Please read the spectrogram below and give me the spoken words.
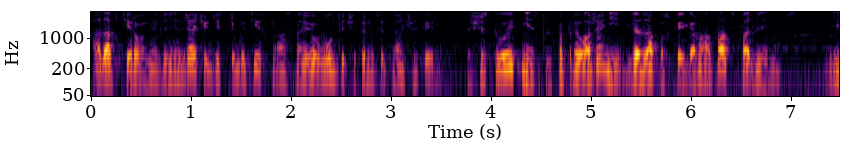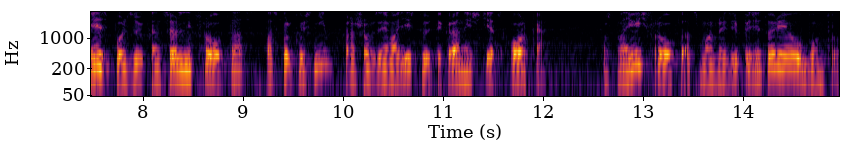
адаптированный для незрячих дистрибутив на основе Ubuntu 14.04. Существует несколько приложений для запуска игр нотации под Linux. Я использую консольный FrowPtats, поскольку с ним хорошо взаимодействует экранный чтец Orca. Установить FrowPtats можно из репозитория Ubuntu.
